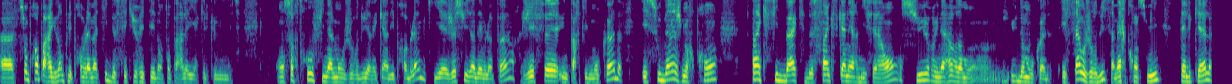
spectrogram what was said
Euh, si on prend par exemple les problématiques de sécurité dont on parlait il y a quelques minutes, on se retrouve finalement aujourd'hui avec un des problèmes qui est je suis un développeur, j'ai fait une partie de mon code et soudain je me reprends cinq feedbacks de cinq scanners différents sur une erreur dans mon, dans mon code. Et ça aujourd'hui, ça m'est retransmis tel quel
